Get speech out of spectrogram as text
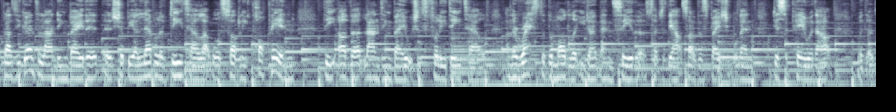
but as you go into landing bay there, there should be a level of detail that will suddenly pop in the other landing bay which is fully detailed and the rest of the model that you don't then see that such as the outside of the spaceship will then disappear without with it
